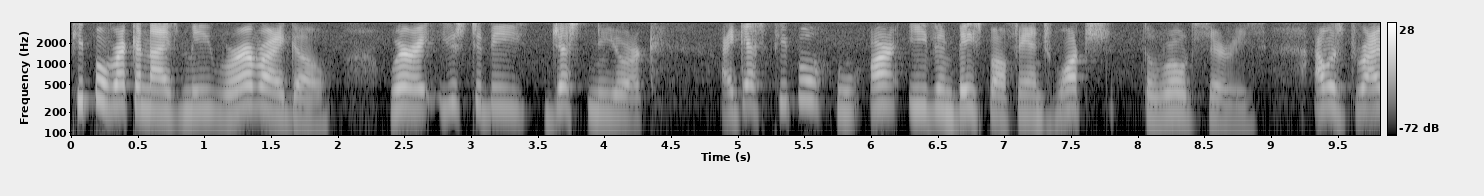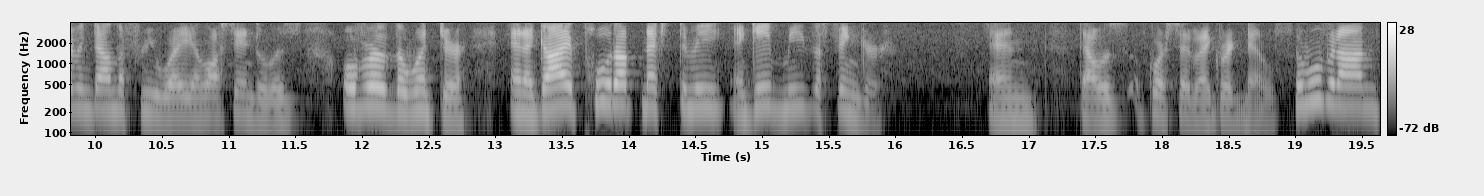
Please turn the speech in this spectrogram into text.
"People recognize me wherever I go where it used to be just New York. I guess people who aren't even baseball fans watch the World Series. I was driving down the freeway in Los Angeles over the winter, and a guy pulled up next to me and gave me the finger. And that was, of course, said by Graig Nettles. So moving on,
